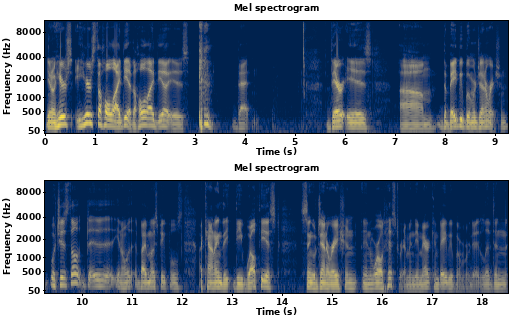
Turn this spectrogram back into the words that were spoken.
you know here's here's the whole idea. The whole idea is that there is um, the baby boomer generation, which is the you know by most people's accounting the the wealthiest single generation in world history. I mean, the American baby boomer lived in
